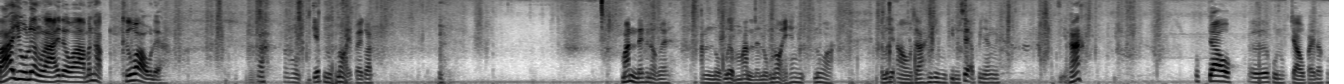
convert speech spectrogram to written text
ร้ายอยู่เรื่องร้ายแต่ว่ามันหักคือว่าวเลยนะเก็บนกหน่อยไปก่อน มั่นได้พี่น้องเลยมันนกเริ่มมั่นแล้วนกหน่อยแห้งนัวก็เลยเอาซะยิ่งกินแซ่บเป็นยังไงฮะนกเจ้า เออคุณนกเจ้าไปแล้วพู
